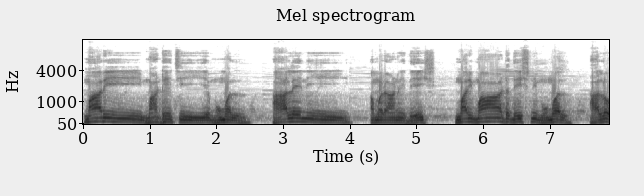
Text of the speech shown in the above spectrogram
મારી માઢેચી એ મુમલ, હાલેની અમરાણી દેશ, મારી માઢ દેશની મુમલ, હાલો,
